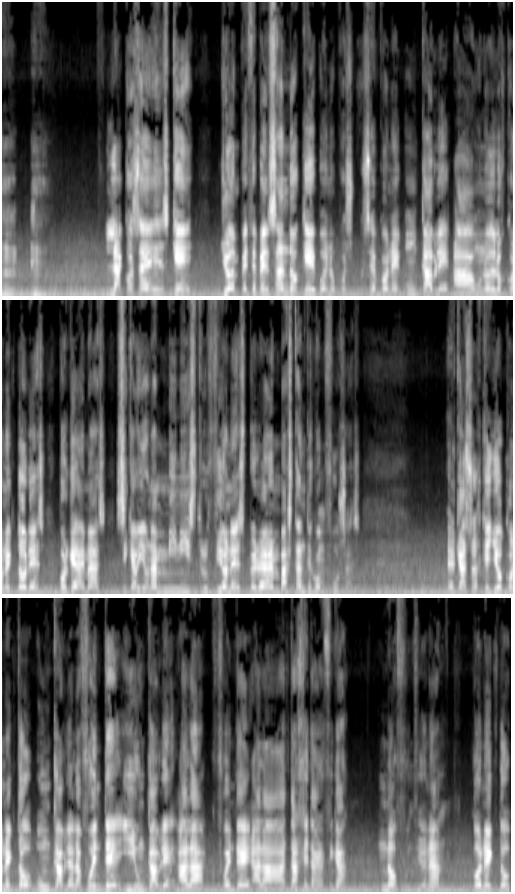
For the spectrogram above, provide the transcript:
la cosa es que yo empecé pensando que, bueno, pues se pone un cable a uno de los conectores, porque además sí que había unas mini instrucciones, pero eran bastante confusas. El caso es que yo conecto un cable a la fuente y un cable a la fuente, a la tarjeta gráfica. No funciona. Conecto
